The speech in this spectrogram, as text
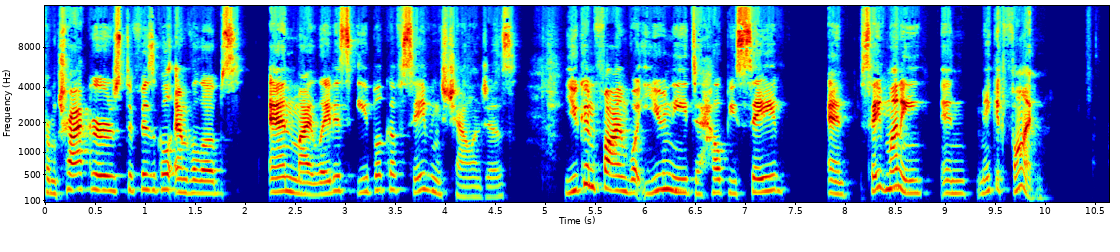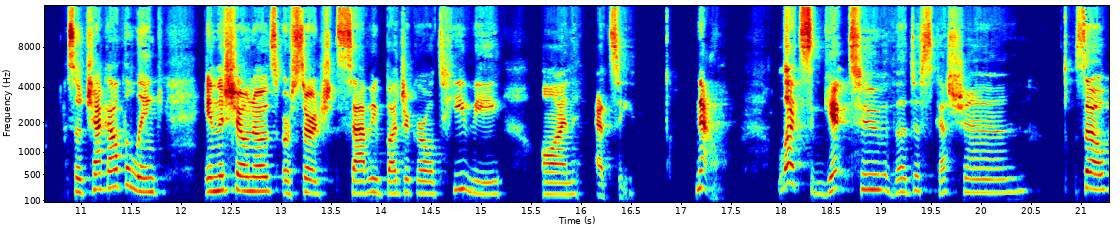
From trackers to physical envelopes and my latest ebook of savings challenges, you can find what you need to help you save and save money and make it fun. So check out the link in the show notes or search Savvy Budget Girl TV on Etsy. Now, let's get to the discussion. So,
